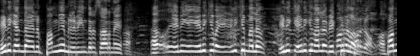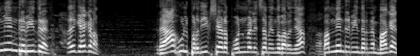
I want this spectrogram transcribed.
എനിക്ക് എന്തായാലും പമ്യം രവീന്ദ്രൻ സാറിനെ എനിക്ക് എനിക്ക് നല്ല എനിക്ക് എനിക്ക് നല്ല വ്യക്തിമാണ് പന്നിയൻ. രവീന്ദ്രൻ. അത് കേൾക്കണം. രാഹുൽ പ്രതീക്ഷയുടെ പൊൻവെളിച്ചം എന്ന് പറഞ്ഞ പന്ന്യൻ രവീന്ദ്രന്റെ മകൻ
